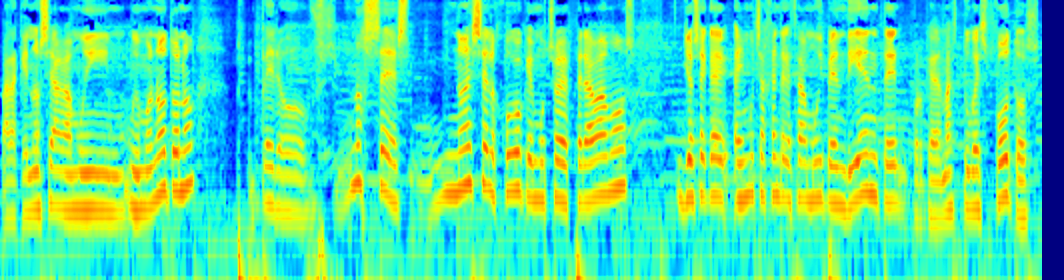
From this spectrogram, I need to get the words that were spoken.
para que no se haga muy, muy monótono. Pero no sé, no es el juego que muchos esperábamos. Yo sé que hay, mucha gente que estaba muy pendiente, porque además tú ves fotos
